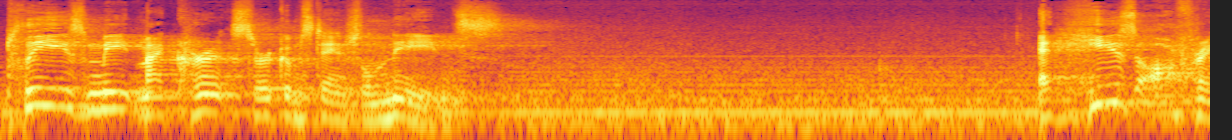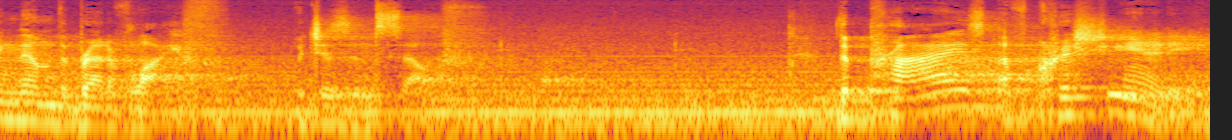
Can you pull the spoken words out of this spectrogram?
Please meet my current circumstantial needs. And he's offering them the bread of life which is himself. The prize of Christianity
